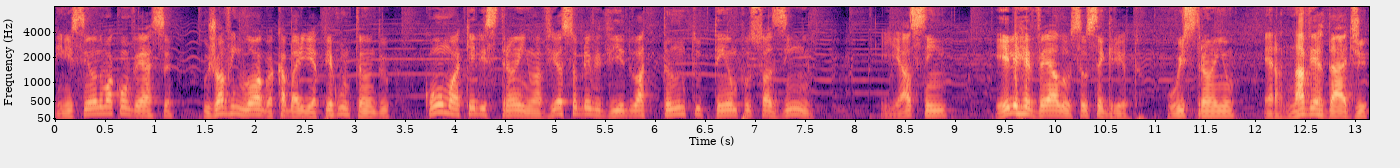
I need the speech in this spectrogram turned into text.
Iniciando uma conversa, o jovem logo acabaria perguntando como aquele estranho havia sobrevivido a tanto tempo sozinho. E assim, ele revela o seu segredo. O estranho era, na verdade,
